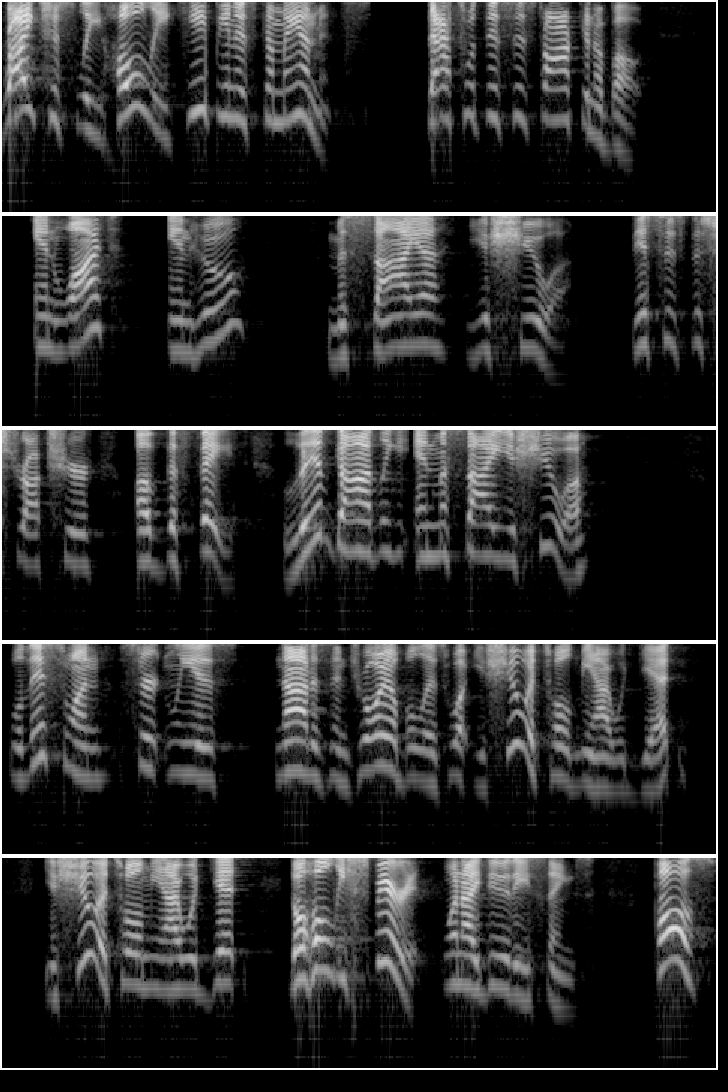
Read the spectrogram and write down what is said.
righteously, holy, keeping his commandments. That's what this is talking about. In what? In who? Messiah Yeshua. This is the structure of the faith. Live godly in Messiah Yeshua. Well, this one certainly is not as enjoyable as what Yeshua told me I would get. Yeshua told me I would get the Holy Spirit when I do these things. Paul's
